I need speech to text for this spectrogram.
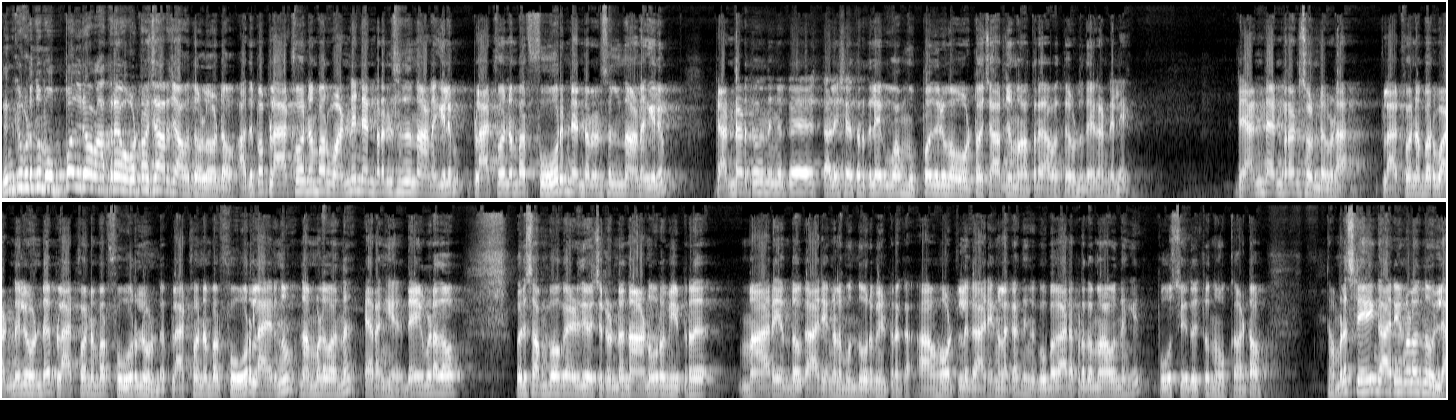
നിങ്ങൾക്ക് ഇവിടുന്ന് മുപ്പത് രൂപ മാത്രമേ ഓട്ടോ ചാർജ് ആവത്തുള്ളൂ കേട്ടോ. അതിപ്പോൾ പ്ലാറ്റ്ഫോം നമ്പർ വണ്ണിന്റെ എൻട്രൻസിൽ നിന്നാണെങ്കിലും പ്ലാറ്റ്ഫോം നമ്പർ ഫോറിന്റെ എൻട്രൻസിൽ നിന്നാണെങ്കിലും രണ്ടിടത്തു നിന്ന് നിങ്ങൾക്ക് തളി ക്ഷേത്രത്തിലേക്ക് പോകാൻ മുപ്പത് രൂപ ഓട്ടോ ചാർജ് മാത്രമേ ആവത്തുള്ളൂ. ഇതേ കണ്ടില്ലേ? രണ്ട് എൻട്രൻസ് ഉണ്ട് ഇവിടെ. പ്ലാറ്റ്ഫോം നമ്പർ വണ്ണിലും ഉണ്ട് പ്ലാറ്റ്ഫോം നമ്പർ ഫോറിലും ഉണ്ട്. പ്ലാറ്റ്ഫോം നമ്പർ ഫോറിലായിരുന്നു നമ്മൾ വന്ന് ഇറങ്ങിയത്. ദേ ഇവിടെ ദോ ഒരു സംഭവമൊക്കെ എഴുതി വെച്ചിട്ടുണ്ട്. നാനൂറ് മീറ്റർ മാറി എന്തോ കാര്യങ്ങൾ മുന്നൂറ് മീറ്റർ ആ ഹോട്ടൽ കാര്യങ്ങളൊക്കെ നിങ്ങൾക്ക് ഉപകാരപ്രദമാവുന്നെങ്കിൽ പോസ്റ്റ് ചെയ്തിട്ട് നോക്കുക കേട്ടോ. നമ്മൾ സ്റ്റേയും കാര്യങ്ങളൊന്നുമില്ല.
